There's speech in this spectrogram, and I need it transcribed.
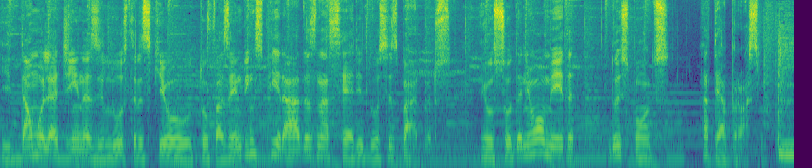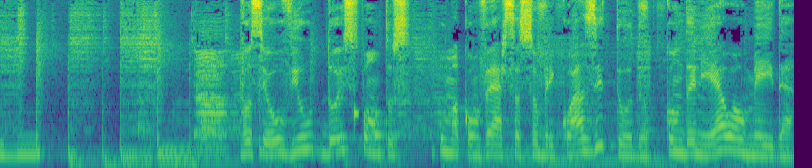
e dá uma olhadinha nas ilustras que eu tô fazendo inspiradas na série Doces Bárbaros. Eu sou Daniel Almeida, dois pontos. Até a próxima. Você ouviu Dois Pontos, uma conversa sobre quase tudo com Daniel Almeida.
